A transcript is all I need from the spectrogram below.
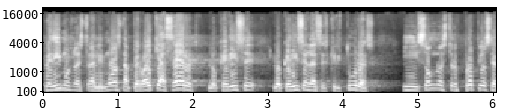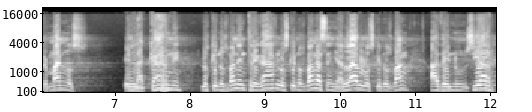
pedimos nuestra limosna, pero hay que hacer lo que dice, lo que dicen las escrituras. Y son nuestros propios hermanos en la carne, los que nos van a entregar, los que nos van a señalar, los que nos van a denunciar,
